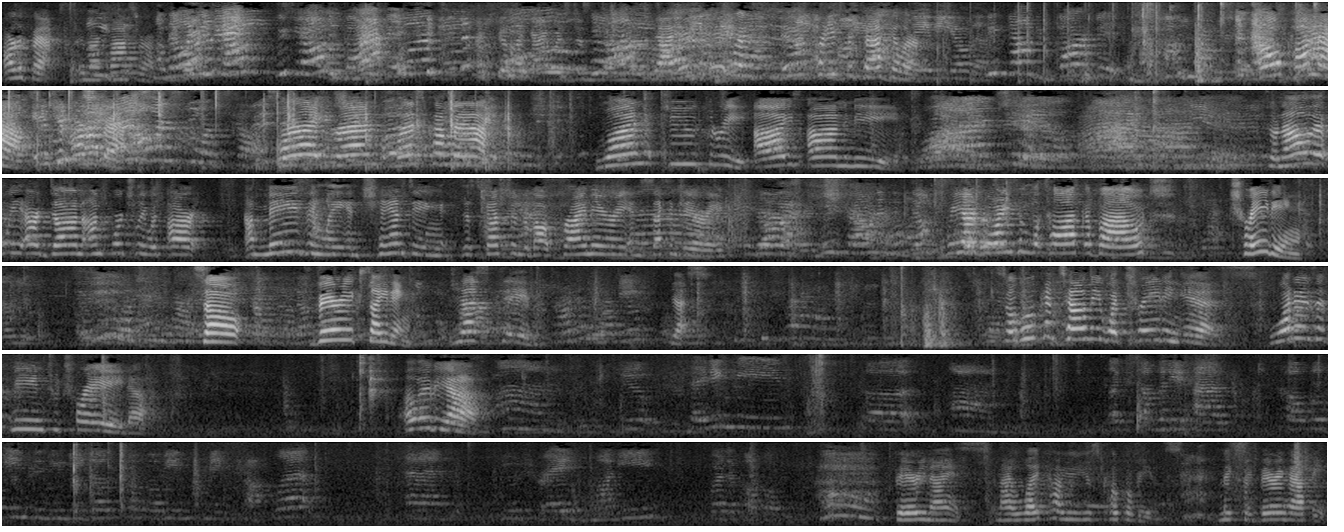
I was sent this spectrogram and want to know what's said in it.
artifacts in our oh, classroom. Oh, no, we found, we found garbage. I feel like I was just done. Yeah, it, it was it was pretty spectacular. We found garbage. Oh, come now, ancient artifacts. All right, friends, let's come back. One, two, three. Eyes on me. One, two, eyes on you. So now that we are done, unfortunately, with our amazingly enchanting discussion about primary and secondary, We found in the dump. we are going to talk about trading. So, very exciting. Yes, Dave. Yes. So who can tell me what trading is? What does it mean to trade? Olivia. Trading means the um like somebody has cocoa beans and you need those cocoa beans to make chocolate and you trade money for the cocoa beans. Very nice. And I like how you use cocoa beans. Makes me very happy.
